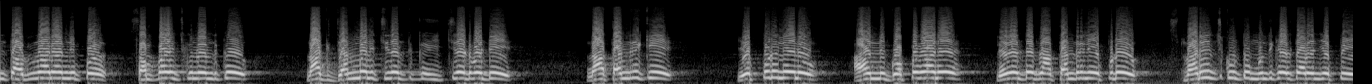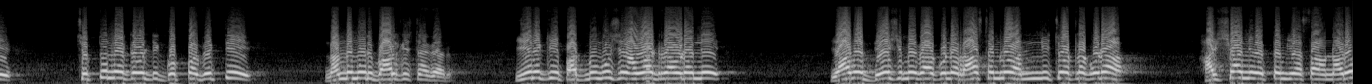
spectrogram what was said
ఇంత అభిమానాన్ని సంపాదించుకున్నందుకు నాకు జన్మనిచ్చిన ఇచ్చినటువంటి నా తండ్రికి ఎప్పుడు నేను ఆయన్ని గొప్పగానే లేదంటే నా తండ్రిని ఎప్పుడు స్మరించుకుంటూ ముందుకెళ్తారని చెప్పి చెప్తున్నటువంటి గొప్ప వ్యక్తి నందమూరి బాలకృష్ణ గారు. ఈయనకి పద్మభూషణ్ అవార్డు రావడాన్ని యావత్ దేశమే కాకుండా రాష్ట్రంలో అన్ని చోట్ల కూడా హర్షాన్ని వ్యక్తం చేస్తూ ఉన్నారు.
